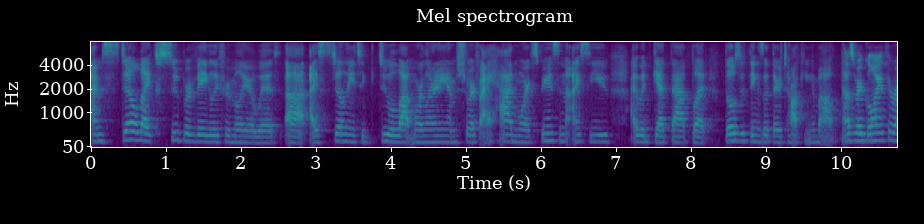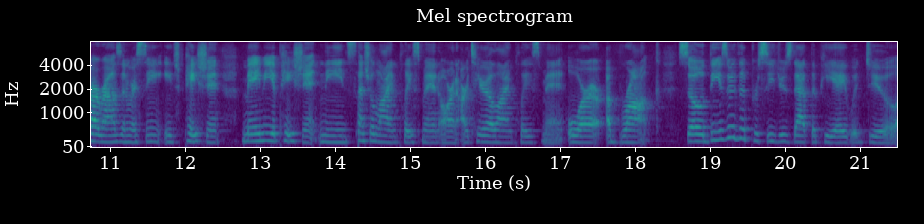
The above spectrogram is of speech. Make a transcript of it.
I'm still like super vaguely familiar with. Uh, I still need to do a lot more learning. I'm sure if I had more experience in the ICU, I would get that. But those are things that they're talking about. As we're going through our rounds and we're seeing each patient, maybe a patient needs central line placement or an arterial line placement or a bronch so these are the procedures that the PA would do.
